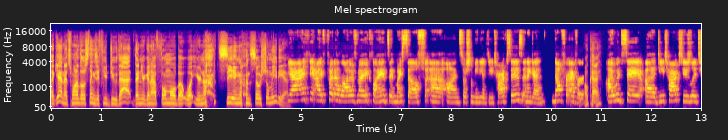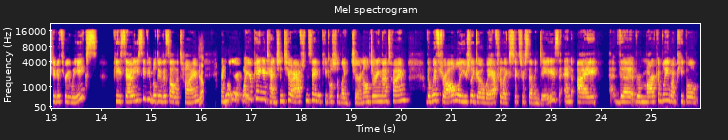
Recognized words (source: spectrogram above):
again, it's one of those things. If you do that, then you're going to have FOMO about what you're not seeing on social media. Yeah, I think I've put a lot of my clients and myself uh, on social media detoxes. And again, not forever. Okay. I would say uh, detox usually two to three weeks. Peace out. You see people do this all the time. Yep. And what you're what you're paying attention to, I often say that people should like journal during that time. The withdrawal will usually go away after like six or seven days. And I the remarkably what people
